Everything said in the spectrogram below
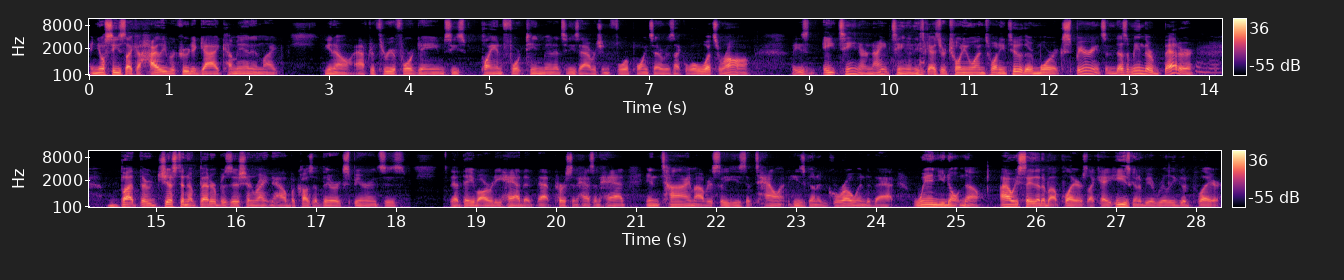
and you'll see he's like a highly recruited guy come in and like you know after three or four games he's playing 14 minutes and he's averaging four points and everyone's like well what's wrong he's 18 or 19 and these guys are 21 22 they're more experienced and it doesn't mean they're better mm-hmm but they're just in a better position right now because of their experiences that they've already had that that person hasn't had. In time, obviously, he's a talent. He's going to grow into that. When you don't know. I always say that about players like, hey, he's going to be a really good player.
